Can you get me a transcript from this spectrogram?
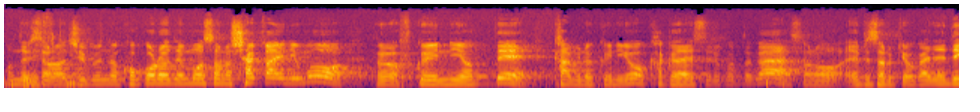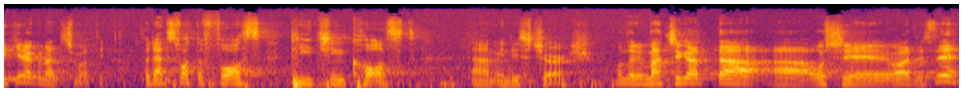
本当にその自分の心でもその社会にもうん福音によって神の国を拡大することがそのエペソの教会でできなくなってしまっていた So that's what the false teaching caused um, in this church. 本当に間違ったあ教えはですね、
